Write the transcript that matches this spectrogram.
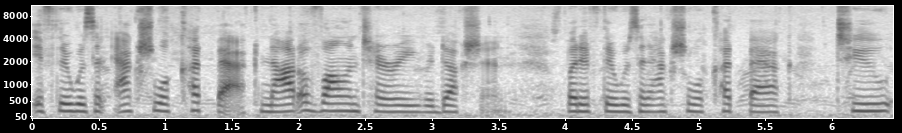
If there was an actual cutback, not a voluntary reduction, but if there was an actual cutback to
